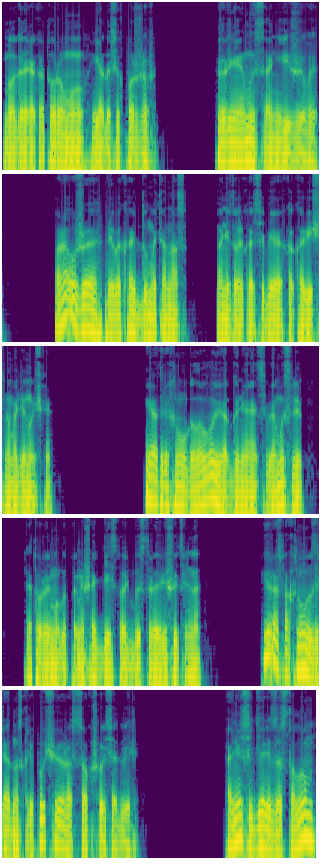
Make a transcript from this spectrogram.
благодаря которому я до сих пор жив. Вернее, мы с Аней живы. Пора уже привыкать думать о нас, а не только о себе, как о вечном одиночке. Я отряхнул головой, отгоняя от себя мысли, которые могут помешать действовать быстро и решительно, и распахнул изрядно скрипучую, рассохшуюся дверь. Они сидели за столом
